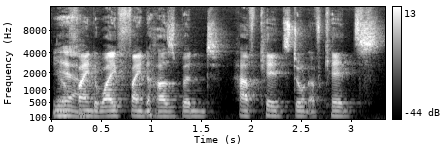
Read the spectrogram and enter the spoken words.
You know, find a wife, find a husband, have kids, don't have kids.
